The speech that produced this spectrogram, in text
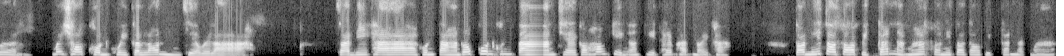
พื่อนๆไม่ชอบคนคุยกันล่อนเสียเวลา สวัสดีค่ะ คุณตาลรบกวนคุณตาลแชร์เข้าห้องเก่งอังกฤษให้พัดหน่อยค่ะ ตอนนี้ตอตอปิดกั้นหนักมาก ตอนนี้ตอตอปิดกั้นหนักมาก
